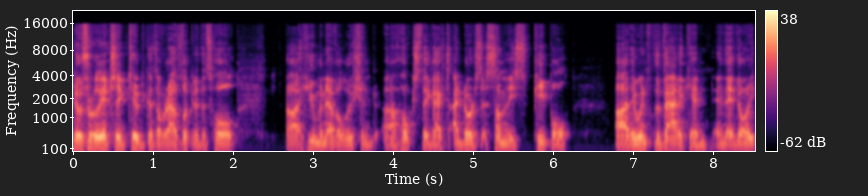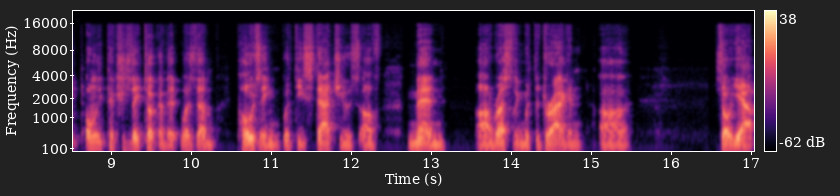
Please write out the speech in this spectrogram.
it was really interesting too because when I was looking at this whole uh, human evolution uh, hoax thing, I, I noticed that some of these people uh, they went to the Vatican, and they, the only only pictures they took of it was them posing with these statues of men uh, wrestling with the dragon. Uh, so yeah,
